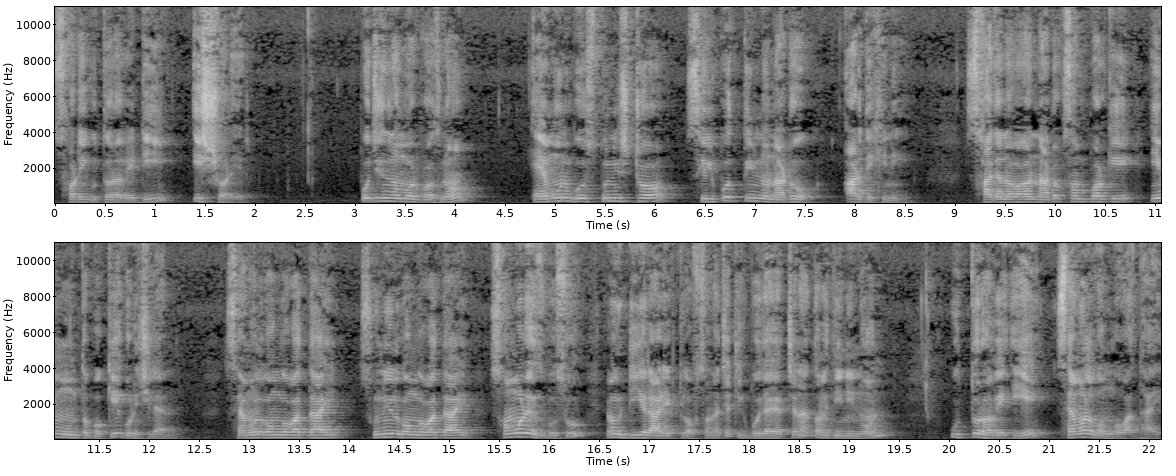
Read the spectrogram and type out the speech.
সঠিক উত্তর হবে ডি, ঈশ্বরের। পঁচিশ নম্বর প্রশ্ন, এমন বস্তুনিষ্ঠ শিল্পোত্তীর্ণ নাটক আর দেখিনি। সাজানো বাগান নাটক সম্পর্কে এ মন্তব্য কে করেছিলেন? শ্যামল গঙ্গোপাধ্যায়, সুনীল গঙ্গোপাধ্যায়, সমরেশ বসু এবং ডি এর আরেকটি অপশন আছে, ঠিক বোঝা যাচ্ছে না, তবে তিনি নন। উত্তর হবে এ, শ্যামল গঙ্গোপাধ্যায়,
